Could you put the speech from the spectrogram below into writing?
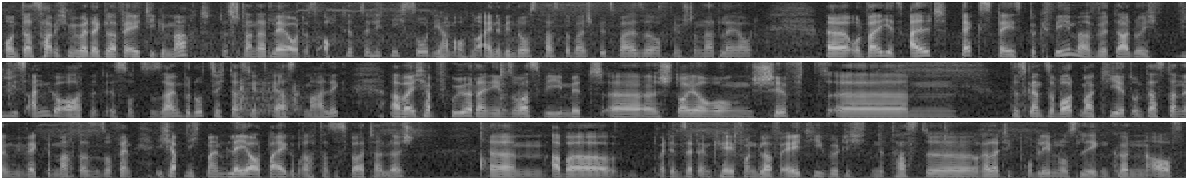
Und das habe ich mir bei der Glove 80 gemacht. Das Standard-Layout ist auch tatsächlich nicht so. Die haben auch nur eine Windows-Taste beispielsweise auf dem Standard-Layout. Äh, und weil jetzt Alt Backspace bequemer wird, dadurch, wie es angeordnet ist sozusagen, benutze ich das jetzt erstmalig. Aber ich habe früher dann eben sowas wie mit äh, Steuerung, Shift, ähm, das ganze Wort markiert und das dann irgendwie weggemacht. Also insofern, ich habe nicht meinem Layout beigebracht, dass es Wörter löscht. Ähm, aber bei dem ZMK von Glove 80 würde ich eine Taste relativ problemlos legen können auf,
